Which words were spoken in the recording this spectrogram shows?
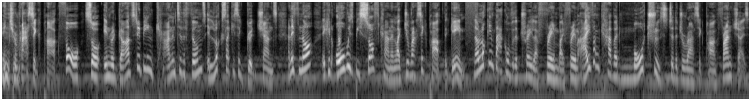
in Jurassic Park 4. So, in regards to being canon to the films, it looks like it's a good chance. And if not, it could always be soft canon like Jurassic Park the game. Now, looking back over the trailer frame by frame, I've uncovered more truths to the Jurassic Park franchise,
